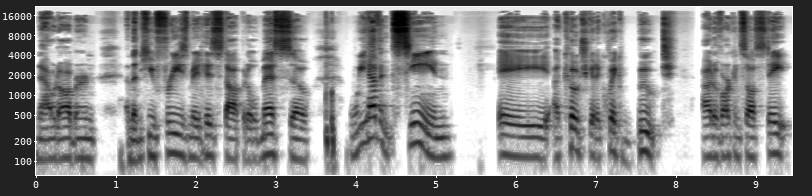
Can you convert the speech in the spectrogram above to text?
now at Auburn, and then Hugh Freeze made his stop at Ole Miss. So we haven't seen a a coach get a quick boot out of Arkansas State.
